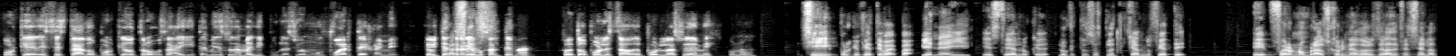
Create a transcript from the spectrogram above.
por qué este estado, por qué otro? O sea, ahí también es una manipulación muy fuerte, Jaime. Que ahorita entraremos al tema, sobre todo por el estado, por la Ciudad de México, ¿no? Sí, porque fíjate, viene ahí este, a lo que, lo que tú estás platicando, fíjate. Eh, fueron nombrados coordinadores de la defensa de la,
